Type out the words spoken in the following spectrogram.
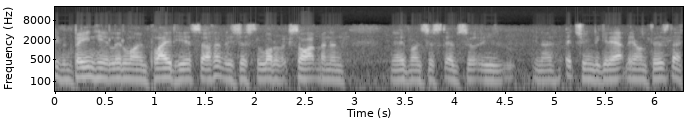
even been here, let alone played here. So I think there's just a lot of excitement, and you know, everyone's just absolutely, you know, itching to get out there on Thursday.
